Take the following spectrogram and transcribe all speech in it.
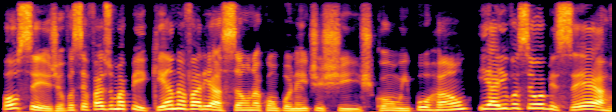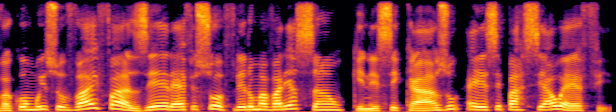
Ou seja, você faz uma pequena variação na componente x com o empurrão, e aí você observa como isso vai fazer f sofrer uma variação, que, nesse caso, é esse parcial f.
